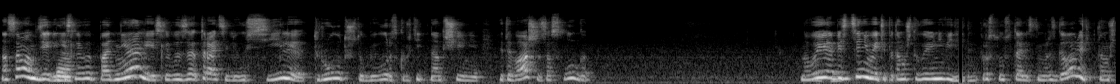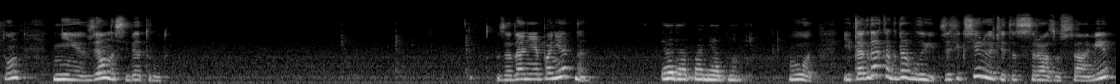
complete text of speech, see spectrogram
На самом деле, да. если вы подняли, если вы затратили усилия, труд, чтобы его раскрутить на общение, это ваша заслуга. Но вы ее обесцениваете, потому что вы ее не видите. Вы просто устали с ним разговаривать, потому что он не взял на себя труд. Задание понятно? Да, да, понятно. Вот. И тогда, когда вы зафиксируете это сразу сами,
